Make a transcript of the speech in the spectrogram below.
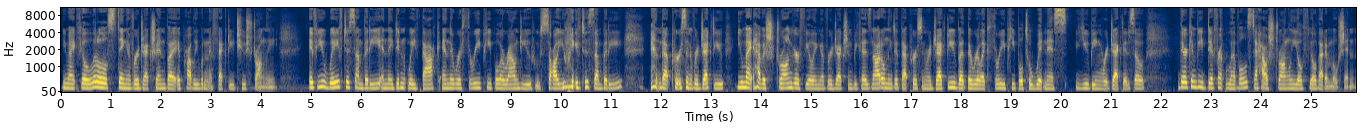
you might feel a little sting of rejection, but it probably wouldn't affect you too strongly. If you wave to somebody and they didn't wave back, and there were three people around you who saw you wave to somebody and that person reject you, you might have a stronger feeling of rejection because not only did that person reject you, but there were like three people to witness you being rejected. So there can be different levels to how strongly you'll feel that emotion.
